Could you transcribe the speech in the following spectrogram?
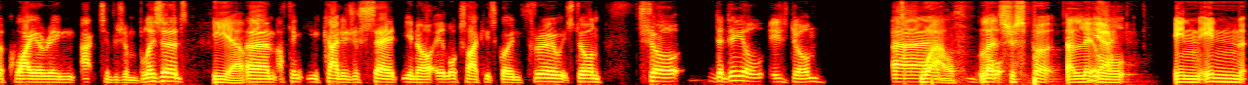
acquiring Activision Blizzard. Yeah, Um, I think you kind of just said, you know, it looks like it's going through, it's done. So the deal is done. Um, well, let's but- just put a little Yeah. in in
